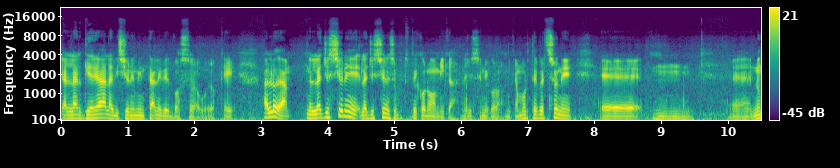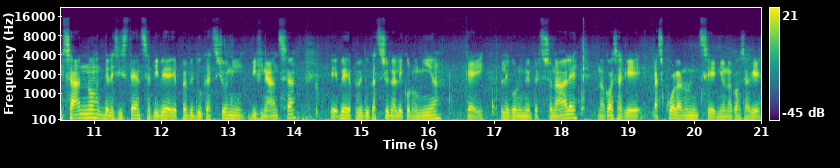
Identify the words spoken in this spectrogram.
allargherà la visione mentale del vostro lavoro. Okay? Allora, la gestione, la gestione soprattutto economica, la gestione economica, molte persone eh, mh, eh, non sanno dell'esistenza di vere e proprie educazioni di finanza e vere e proprie educazioni all'economia, okay? all'economia personale, una cosa che la scuola non insegna, una cosa che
